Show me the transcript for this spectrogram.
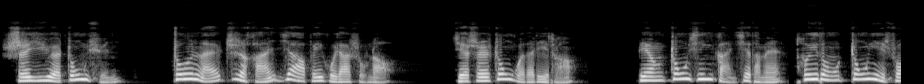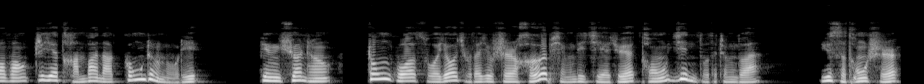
十一月中旬，周恩来致函亚非国家首脑，解释中国的立场，并衷心感谢他们推动中印双方直接谈判的公正努力，并宣称中国所要求的就是和平地解决同印度的争端。与此同时，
